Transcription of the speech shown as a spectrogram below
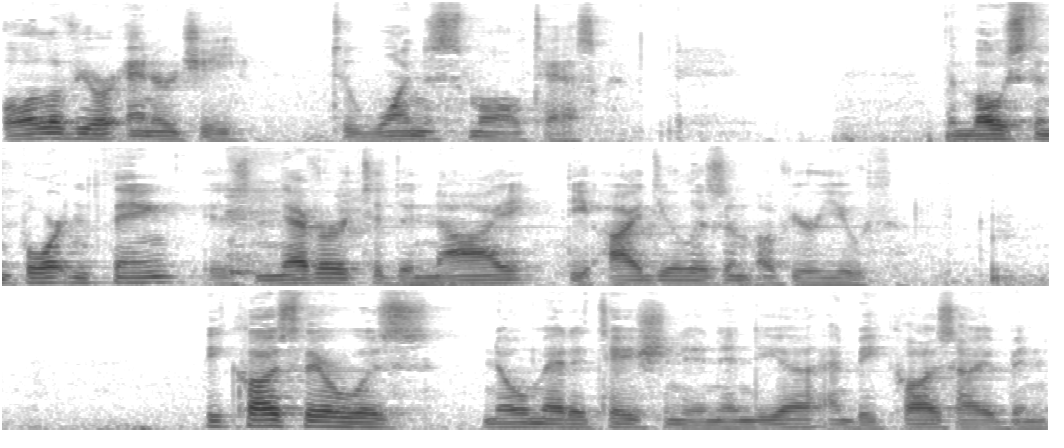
all of your energy to one small task. The most important thing is never to deny the idealism of your youth. Because there was no meditation in India, and because I had been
